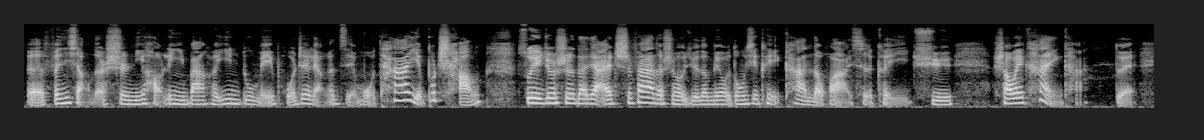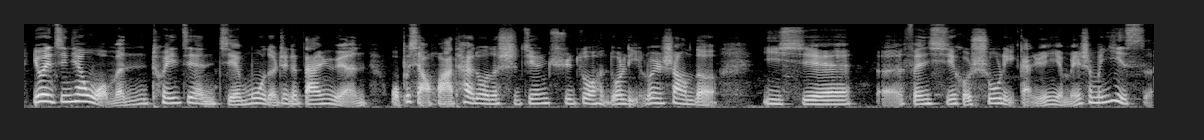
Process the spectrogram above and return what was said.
呃分享的是《你好，另一半》和《印度媒婆》这两个节目，它也不长，所以就是大家爱吃饭的时候觉得没有东西可以看的话，是可以去稍微看一看。对，因为今天我们推荐节目的这个单元，我不想花太多的时间去做很多理论上的一些呃分析和梳理，感觉也没什么意思。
